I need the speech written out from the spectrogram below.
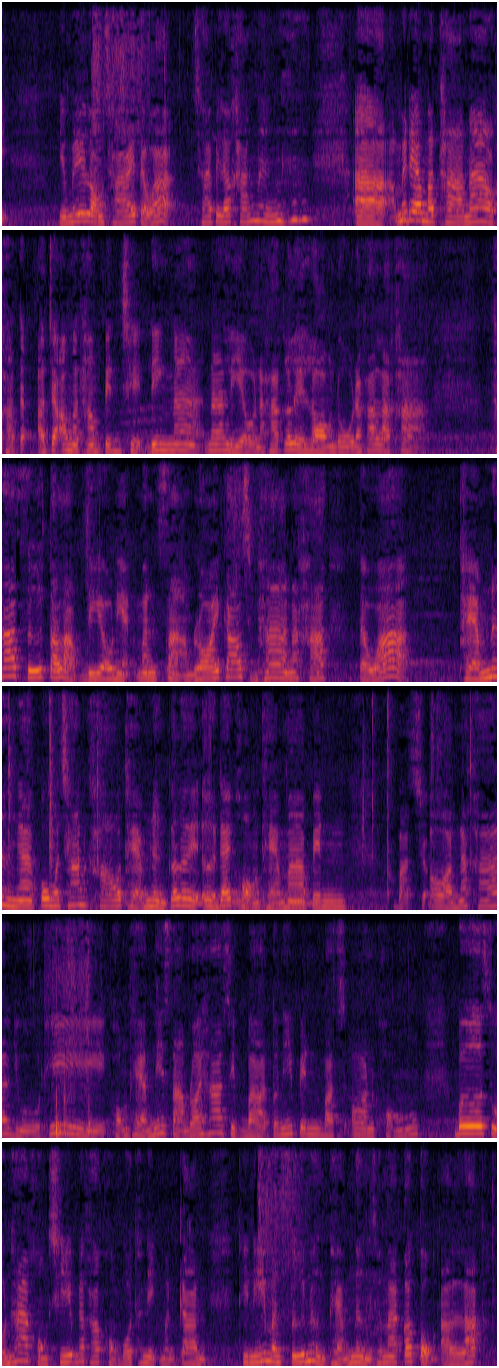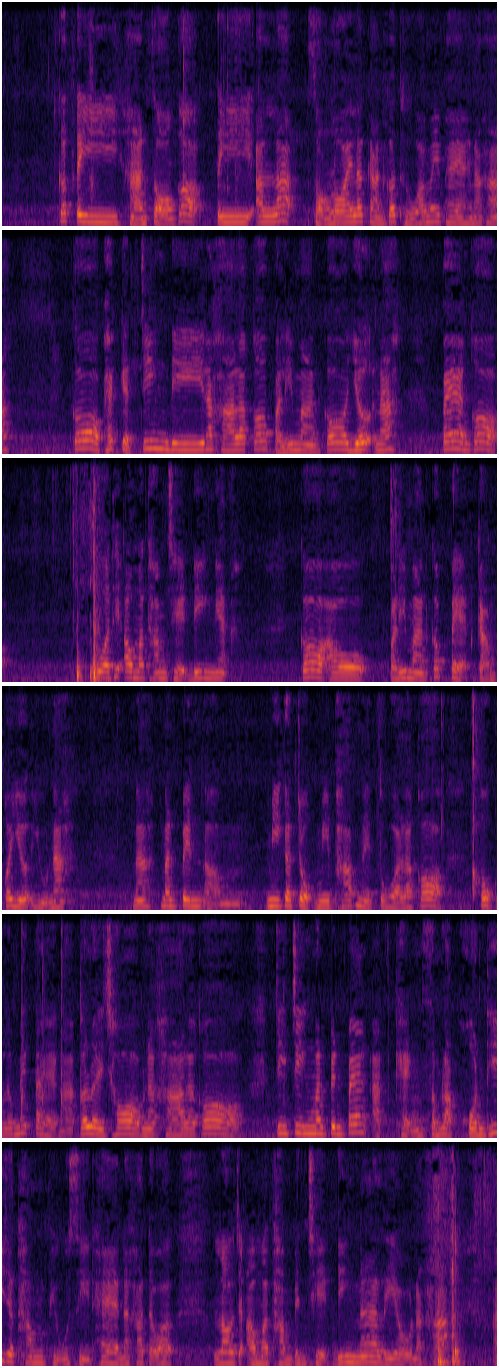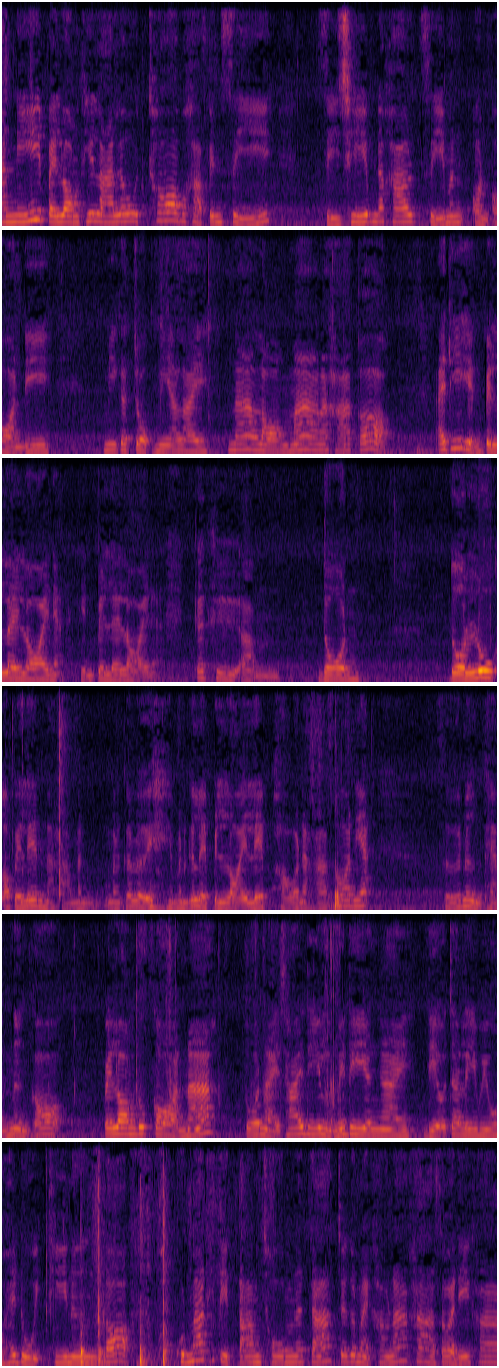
ยังไม่ได้ลองใช้แต่ว่าใช้ไปแล้วครั้งหนึ่งอ่าไม่ได้เอามาทาหน้าหรอกค่ะแต่อาจจะเอามาทำเป็นเชดดิ้งหน้าหน้าเรียวนะคะ ก็เลยลองดูนะคะ ราคา ถ้าซื้อตลับเดียวเนี่ยมัน 395 นะคะ แต่ว่าแถมหนึ่งไงโปรโมชั่นเขาแถมหนึ่งก็เลยเออได้ของแถมมาเป็นบัตรออนนะคะ อยู่ที่ของแถมนี่ 350 บาท ตัวนี้เป็นบัตรออนของเบอร์ 05 ของชีฟนะคะ ของโบทานิกเหมือนกัน ทีนี้มันซื้อ 1 แถม 1 ใช่ไหมก็ตกอันละ ก็ตีหาร 2 ก็ตีอันละ 200 แล้วกันก็ถือว่าไม่แพงนะคะ ก็แพ็กเกจจิ้งดีนะคะ แล้วก็ปริมาณก็เยอะนะ แป้งก็ตัวที่เอามาทำ shading เนี่ย ก็เอาปริมาณก็ 8 กรัมก็เยอะอยู่นะนะ มันเป็นมมีกระจกมี puff ในตัวแล้วก็ตกแล้วไม่แตกอะก็เลยชอบนะคะ แล้วก็จริง ๆ มันเป็นแป้งอัดแข็งสำหรับคนที่จะทำผิวสีแทนนะคะ แต่ว่าเราจะเอามาทำเป็น shading หน้าเรียวนะคะ อันนี้ไปลองที่ร้านแล้วชอบค่ะ เป็นสีสีชีฟนะคะ สีมันอ่อนๆดี มีกระจกมีอะไรน่าลองมากนะคะ ก็ ไอ้ที่เห็นเป็นลอยๆเนี่ยเห็นเป็นลอยๆเนี่ยก็คืออโดนโดนลูกเอาไปเล่นนะคะ มันมันก็เลยมันก็เลยเป็นรอยเล็บเขานะคะก็เนี้ยซื้อหนึ่งแถมหนึ่งก็ไปลองดูก่อนนะ ตัวไหนใช้ดีหรือไม่ดียังไง เดี๋ยวจะรีวิวให้ดูอีกทีนึง ก็ขอบคุณมากที่ติดตามชมนะจ๊ะ เจอกันใหม่คราวหน้าค่ะ สวัสดีค่ะ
